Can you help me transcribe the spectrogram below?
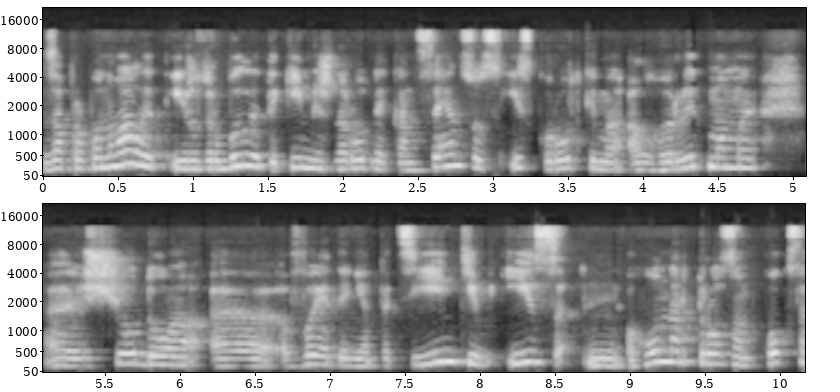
запропонували і розробили такий міжнародний консенсус із короткими алгоритмами щодо ведення пацієнтів із гонартрозом, коксартрозом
